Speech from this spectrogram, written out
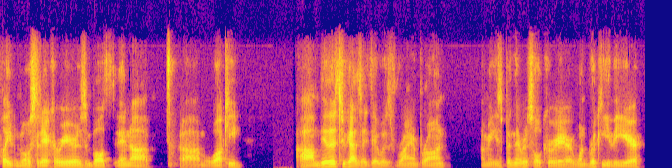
Played most of their careers in both in uh, uh, Milwaukee. Um, the other two guys I did was Ryan Braun. I mean, he's been there his whole career. Won Rookie of the Year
